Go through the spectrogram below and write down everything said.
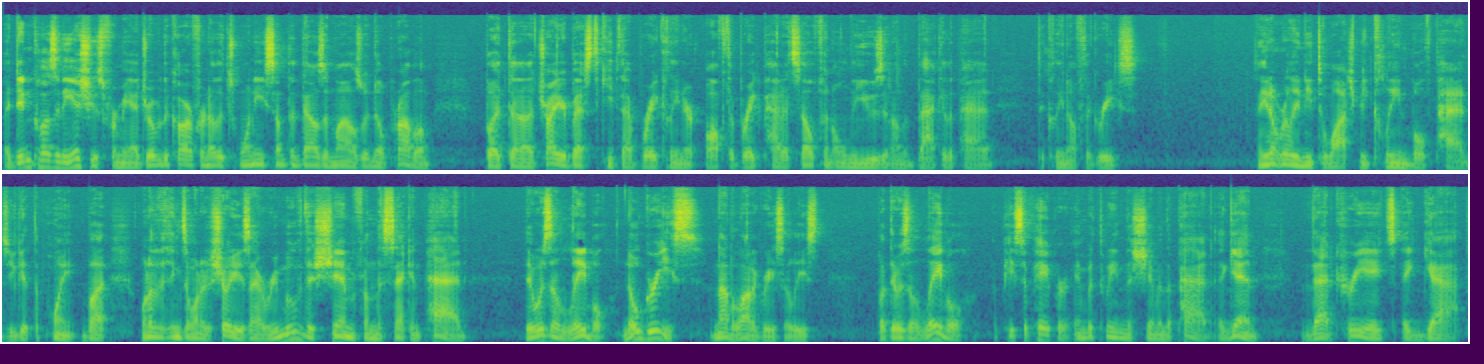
It didn't cause any issues for me. I drove the car for another 20 something thousand miles with no problem. But uh, try your best to keep that brake cleaner off the brake pad itself and only use it on the back of the pad to clean off the grease. Now you don't really need to watch me clean both pads, you get the point. But one of the things I wanted to show you is I removed the shim from the second pad. There was a label, no grease, not a lot of grease at least, but there was a label a piece of paper in between the shim and the pad. Again, that creates a gap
